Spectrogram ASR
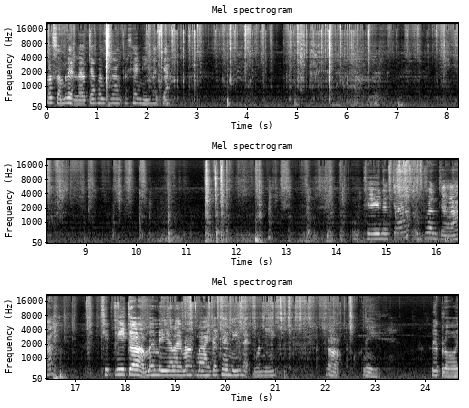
ก็สำเร็จแล้วจ้าเพื่อนๆก็แค่นี้แหละจ้า เคนะจ๊ะเพื่อนๆจ๋าคลิปนี้ก็ไม่มีอะไรมากมายก็แค่นี้แหละวันนี้ ก็นี่ เรียบร้อย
